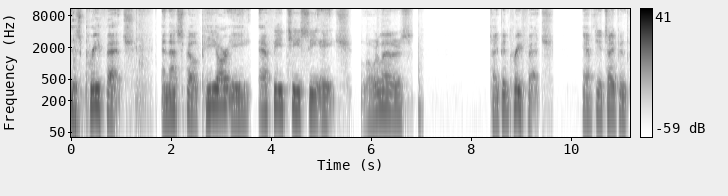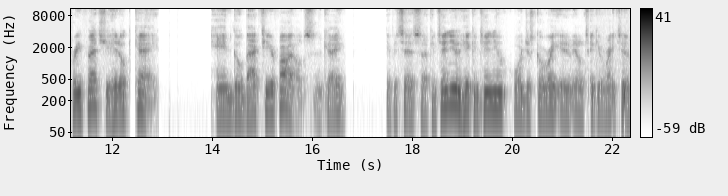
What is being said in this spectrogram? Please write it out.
is prefetch, and that's spelled P R E F E T C H, lower letters. Type in prefetch. After you type in prefetch, you hit OK and go back to your files. Okay. If it says uh, continue, hit continue, or just go right, it, it'll take you right to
